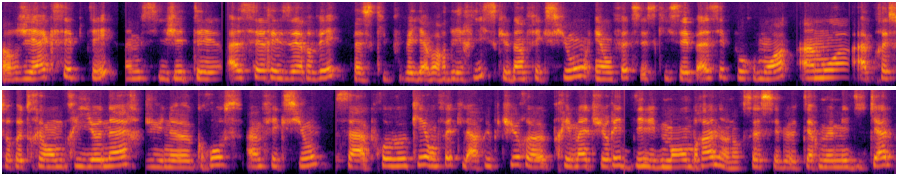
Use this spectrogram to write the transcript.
Alors j'ai accepté, même si j'étais assez réservée, parce qu'il pouvait y avoir des risques d'infection. Et en fait, c'est ce qui s'est passé pour moi. Un mois après ce retrait embryonnaire, j'ai une grosse infection. Ça a provoqué en fait la rupture euh, prématurée des membranes. Alors ça, c'est le terme médical.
